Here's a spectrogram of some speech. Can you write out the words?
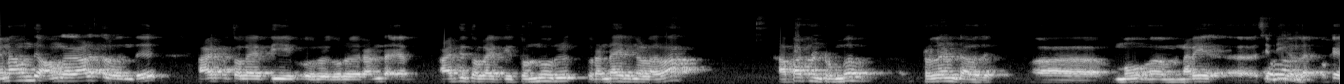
ஏன்னா வந்து அவங்க காலத்தில் வந்து ஆயிரத்தி தொள்ளாயிரத்தி ஒரு ஒரு ரெண்டு ஆயிரத்தி தொள்ளாயிரத்தி தொண்ணூறு ரெண்டாயிரங்களில் தான் அப்பார்ட்மெண்ட் ரொம்ப ப்ரிலண்ட் ஆகுது. நிறைய சிட்டிகள்ல. ஓகே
